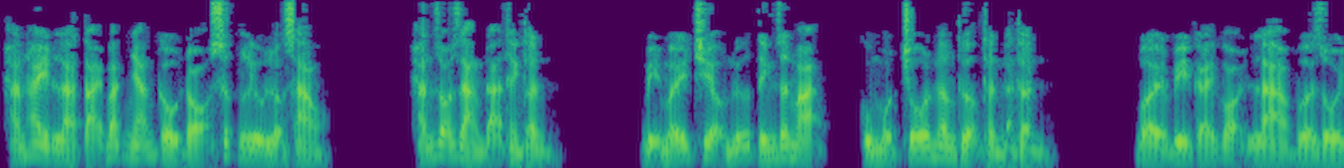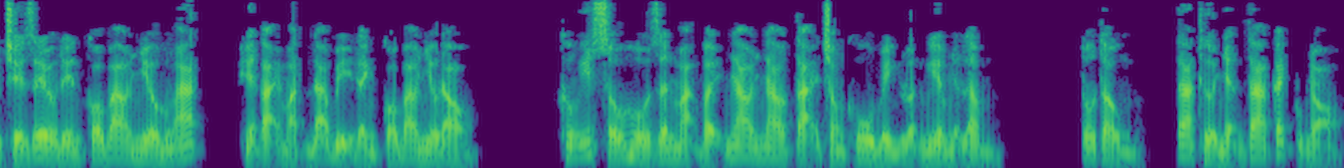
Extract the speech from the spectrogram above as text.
Hắn hay là tại bắc nhãn cầu đỏ sức lưu lượng sao? Hắn rõ ràng đã thành thần. Bị mấy triệu nữ tính dân mạng, cùng một chỗ nâng thượng thần đàn thần. Bởi vì cái gọi là vừa rồi chế rêu đến có bao nhiêu hung ác hiện tại mặt đã bị đánh có bao nhiêu đau. Không ít xấu hổ dân mạng vậy nhao nhao tại trong khu bình luận nghiêm nhận lầm. Tô tổng, ta thừa nhận ta cách cục nhỏ,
